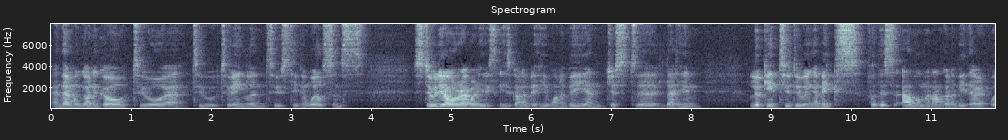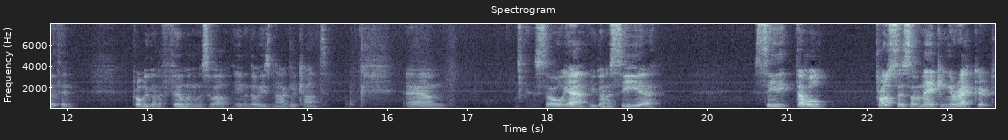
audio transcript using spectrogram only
and then we're gonna go to uh, to to England to Steven Wilson's studio or wherever he's, he's gonna be he wanna be and just uh, let him look into doing a mix for this album and I'm gonna be there with him. Probably gonna film him as well, even though he's an ugly cunt. Um, so yeah, you're gonna see uh, see the whole process of making a record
